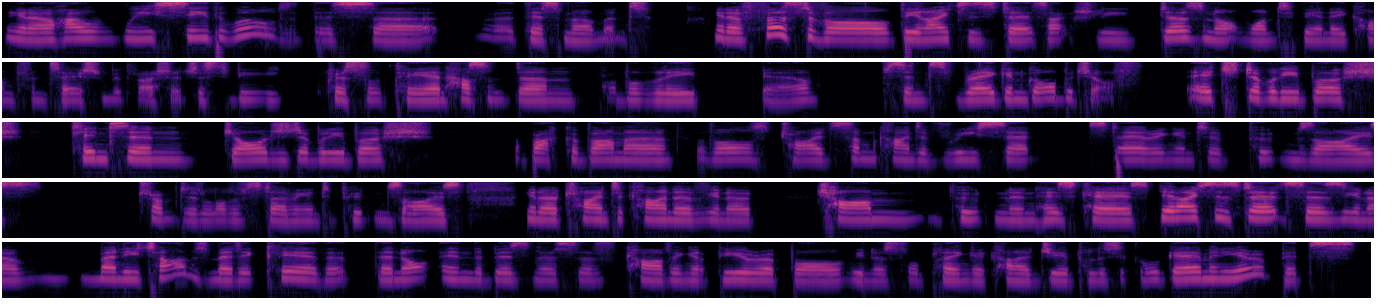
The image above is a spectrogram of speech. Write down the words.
you know, how we see the world at this, uh, at this moment. You know, first of all, the United States actually does not want to be in a confrontation with Russia, just to be crystal clear, and hasn't done probably, you know, since Reagan Gorbachev. H.W. Bush Clinton, George W. Bush, Barack Obama have all tried some kind of reset, staring into Putin's eyes. Trump did a lot of staring into Putin's eyes, you know, trying to kind of, you know, charm Putin in his case. The United States has, you know, many times made it clear that they're not in the business of carving up Europe or, you know, still playing a kind of geopolitical game in Europe. It's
